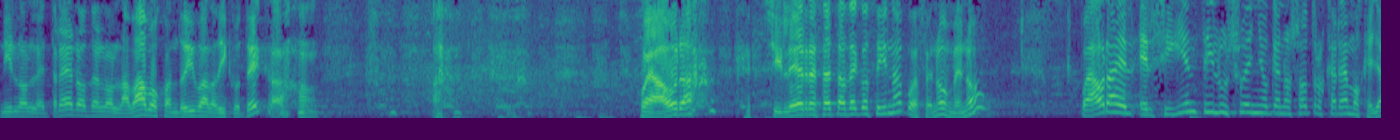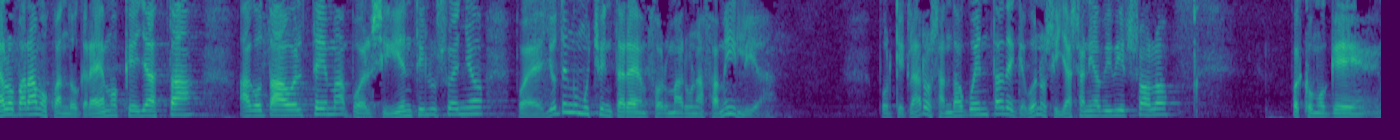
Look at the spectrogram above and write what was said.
ni los letreros de los lavabos cuando iba a la discoteca. pues ahora, si lee recetas de cocina, pues fenómeno. Pues ahora el, el siguiente ilusueño que nosotros queremos, que ya lo paramos cuando creemos que ya está agotado el tema, pues el siguiente ilusueño, pues yo tengo mucho interés en formar una familia. Porque claro, se han dado cuenta de que, bueno, si ya se han ido a vivir solos, pues como que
